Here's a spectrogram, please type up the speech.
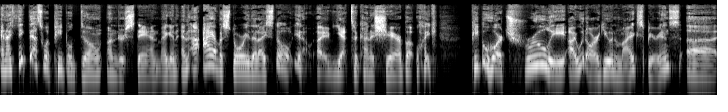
And I think that's what people don't understand, Meaghan. And I, I have a story that I still, you know, I have yet to kind of share, but like people who are truly, I would argue, in my experience, uh,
